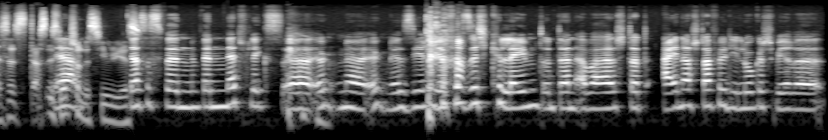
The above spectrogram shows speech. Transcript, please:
Es ist, das ist Ja. jetzt schon eine Series. das ist, wenn, wenn Netflix äh, irgendeine, irgendeine Serie für sich claimt und dann aber statt einer Staffel, die logisch wäre,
